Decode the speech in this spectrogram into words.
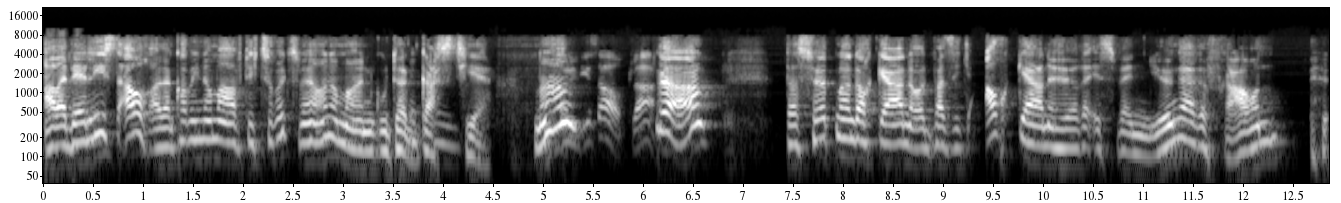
Aber der liest auch. Also dann komme ich nochmal auf dich zurück. Das wäre auch nochmal ein guter Gast hier. Na? Die liest auch, klar. Ja, das hört man doch gerne. Und was ich auch gerne höre, ist, wenn jüngere Frauen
